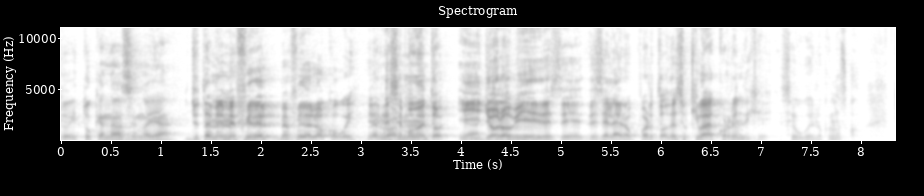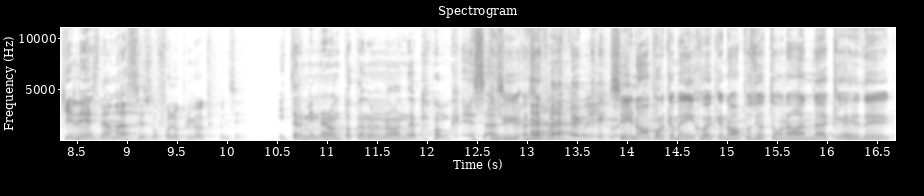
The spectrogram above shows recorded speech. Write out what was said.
¿Tú, ¿Y tú qué andabas haciendo allá? Yo también me fui de, me fui de loco, güey, De en ese momento. Y yo lo vi desde, desde el aeropuerto. De eso que iba corriendo dije, ese güey lo conozco. ¿Quién es? Nada más eso fue lo primero que pensé. Y terminaron tocando en una banda de punk. Es así, así fue. Sí, no, porque me dijo de que no, pues yo tengo una banda que de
